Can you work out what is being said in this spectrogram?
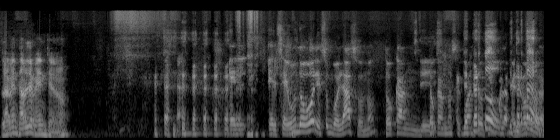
Lamentablemente, ¿no? el, segundo gol es un golazo, ¿no? Tocan, tocan no sé cuánto tiempo la pelota.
